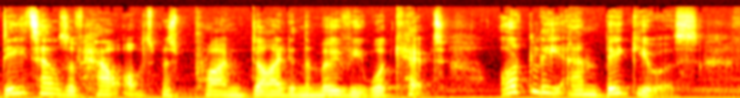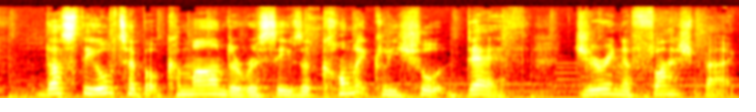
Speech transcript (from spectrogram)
details of how Optimus Prime died in the movie were kept oddly ambiguous. Thus, the Autobot commander receives a comically short death during a flashback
